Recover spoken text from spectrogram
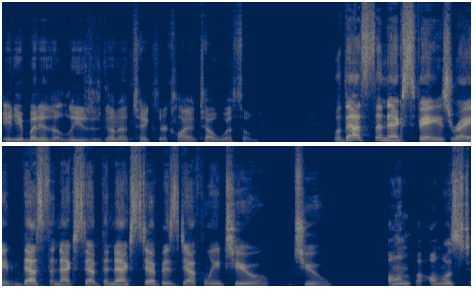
Anybody that leaves is going to take their clientele with them. Well, that's the next phase, right? That's the next step. The next step is definitely to to um, almost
